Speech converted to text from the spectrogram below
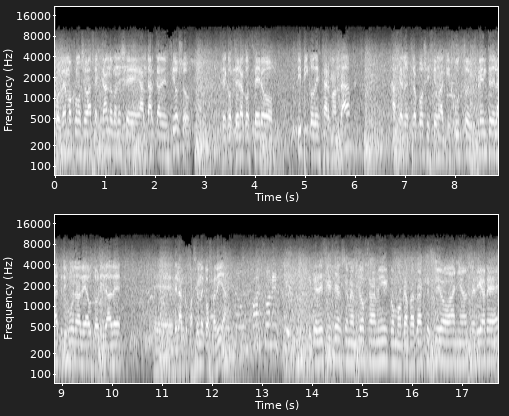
Pues vemos cómo se va acercando con ese andar cadencioso de costero a costero típico de esta hermandad hacia nuestra posición aquí justo enfrente de la tribuna de autoridades eh, de la agrupación de cofradías. Y qué difícil se me antoja a mí, como capataz que he sido años anteriores,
